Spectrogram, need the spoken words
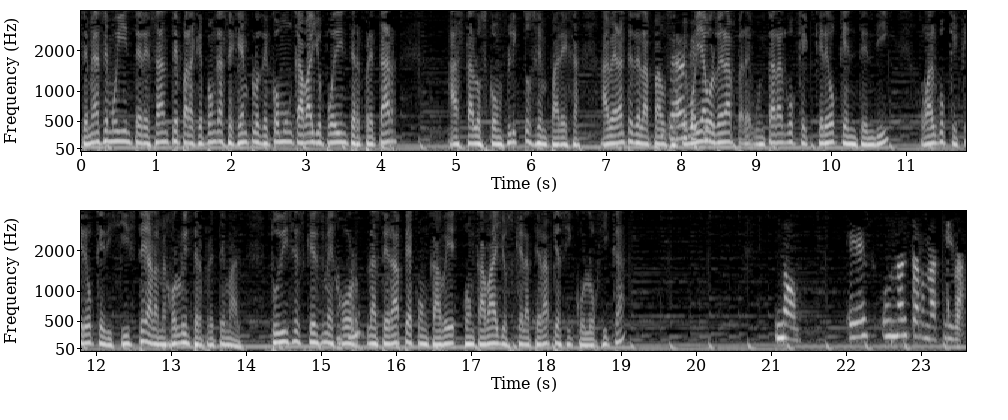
Se me hace muy interesante para que pongas ejemplos de cómo un caballo puede interpretar hasta los conflictos en pareja. A ver, antes de la pausa, te voy a volver a preguntar algo que creo que entendí o algo que creo que dijiste, a lo mejor lo interpreté mal. Tú dices que es mejor la terapia con, con caballos que la terapia psicológica. No, es una alternativa.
